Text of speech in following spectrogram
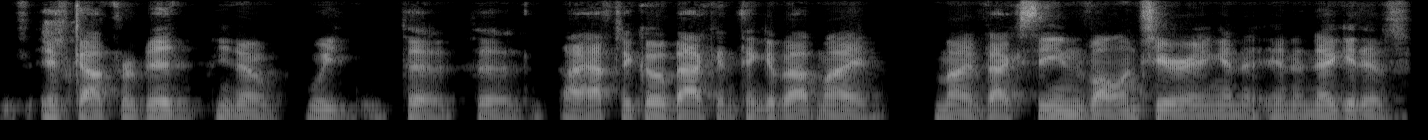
if, if god forbid you know we the the i have to go back and think about my my vaccine volunteering in in a negative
